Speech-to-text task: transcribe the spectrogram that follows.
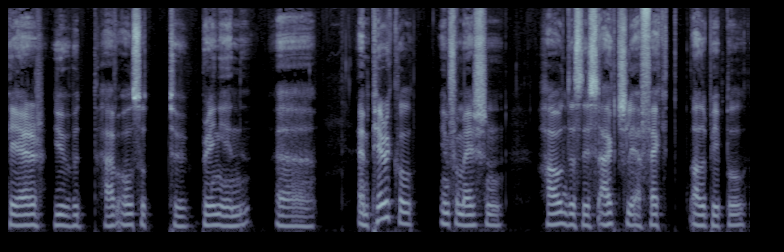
here, you would have also to bring in uh, empirical information. How does this actually affect other people?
